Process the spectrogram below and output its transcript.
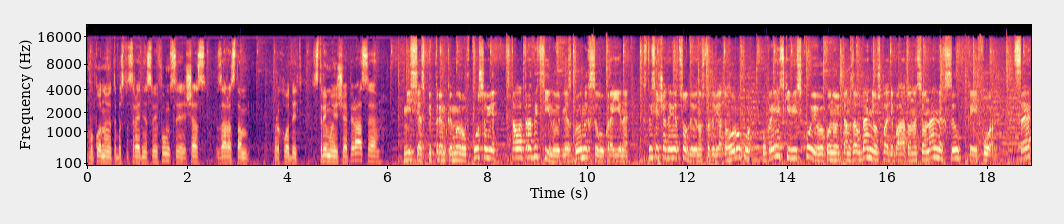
виконувати безпосередньо свої функції. Зараз зараз там проходить стримуюча операція. Місія з підтримки миру в Косові стала традиційною для Збройних сил України. З 1999 року українські військові виконують там завдання у складі багатонаціональних сил Кейфор. Це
